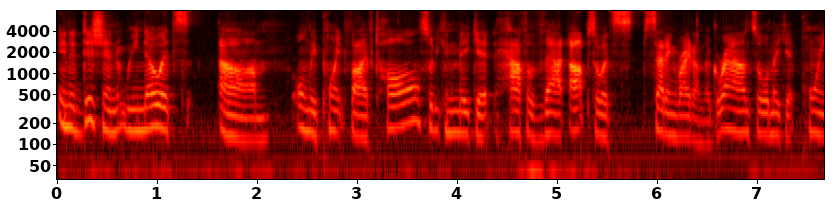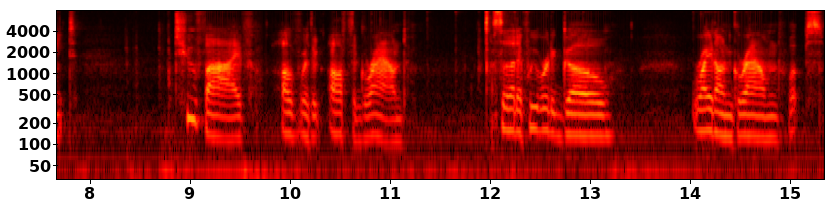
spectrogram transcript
In addition, we know it's um, only 0.5 tall, so we can make it half of that up so it's setting right on the ground. So we'll make it 0.25 over the, off the ground so that if we were to go right on ground, whoops,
